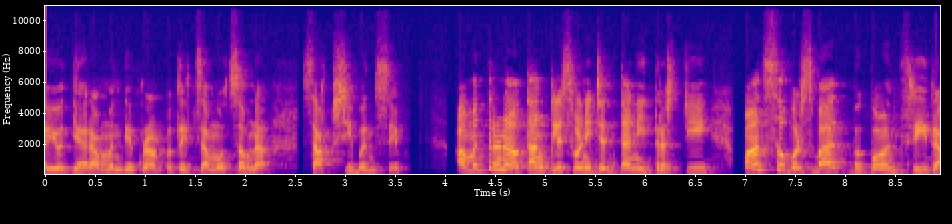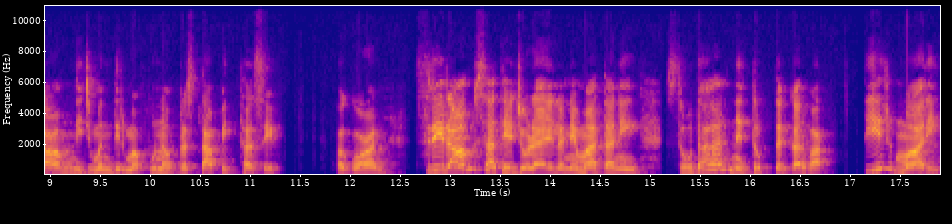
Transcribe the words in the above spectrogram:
અયોધ્યા રામ મંદિર પ્રાણ પ્રતિષ્ઠા મહોત્સવના સાક્ષી બનશે. આમંત્રણ આવતા અંકલેશ્વરની જનતાની દ્રષ્ટિ પાંચસો વર્ષ બાદ ભગવાન શ્રી રામ નિજ મંદિરમાં પુનઃ પ્રસ્થાપિત થશે. ભગવાન શ્રી રામ સાથે જોડાયેલ અને માતાની સુધાને તૃપ્ત કરવા તીર મારી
